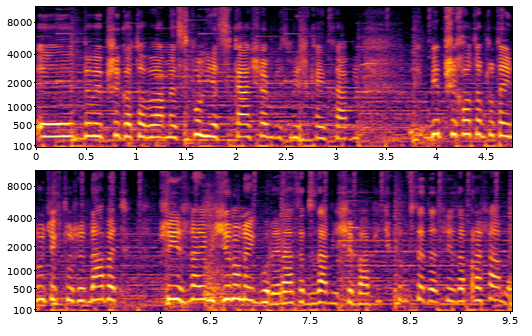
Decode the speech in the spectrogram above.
y, były przygotowane wspólnie z Kasią i z mieszkańcami. Przychodzą tutaj ludzie, którzy nawet przyjeżdżają z Zielonej Góry razem z nami się bawić, których serdecznie zapraszamy.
